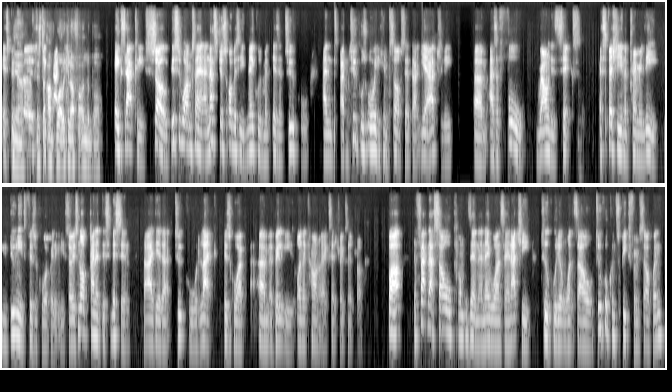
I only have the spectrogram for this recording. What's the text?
It's because Yeah, just the, what we can offer on the ball. Exactly. So this is what I'm saying, and that's just obviously Nagelsmann isn't Tuchel, and and Tuchel's already himself said that yeah, actually, um, as a full rounded six, especially in the Premier League, you do need physical ability. So it's not kind of dismissing the idea that Tuchel would lack physical um, abilities on the counter, etc., etc. But the fact that Saul comes in and everyone's saying actually Tuchel didn't want Saul, Tuchel can speak for himself. When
